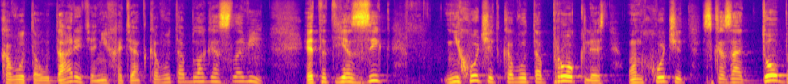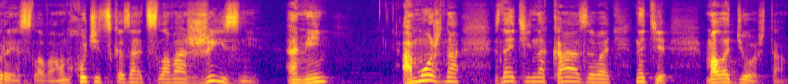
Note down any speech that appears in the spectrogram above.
кого-то ударить, они хотят кого-то благословить. Этот язык не хочет кого-то проклясть, он хочет сказать добрые слова, он хочет сказать слова жизни. Аминь. А можно, знаете, и наказывать, знаете, молодежь там,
